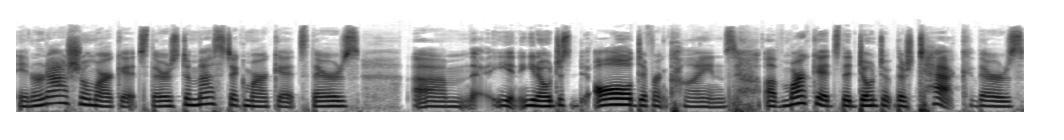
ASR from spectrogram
international markets, there's domestic markets, there's um, you, you know, just all different kinds of markets that don't, de- there's tech, there's,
